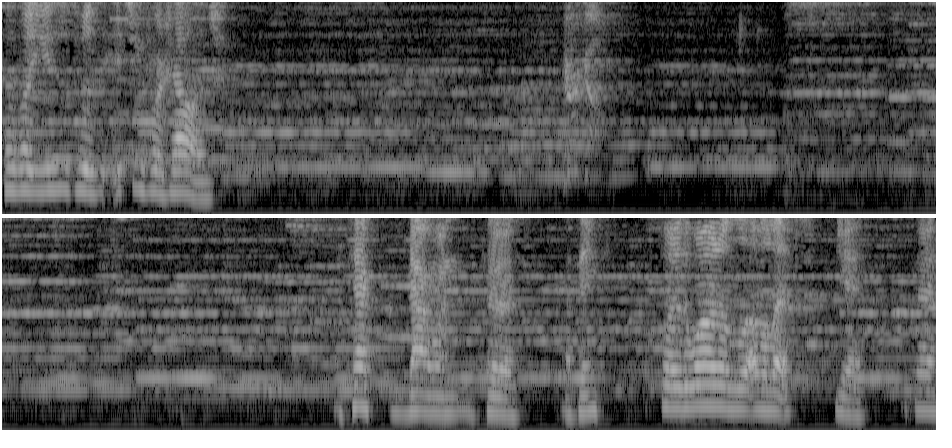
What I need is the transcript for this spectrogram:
Sounds like Jusis was itching for a challenge. Here we go. Attack that one first, I think. So the one on the, on the left. Yeah. Okay.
